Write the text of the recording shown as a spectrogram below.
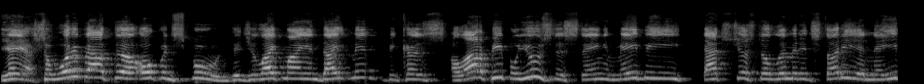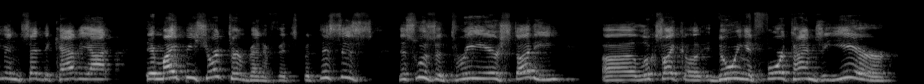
Yeah yeah. So what about the open spoon? Did you like my indictment? Because a lot of people use this thing and maybe that's just a limited study and they even said the caveat there might be short-term benefits, but this is this was a three-year study. Uh, looks like uh, doing it four times a year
